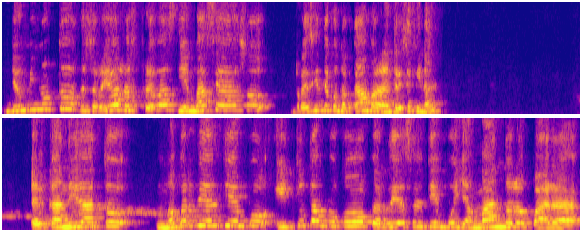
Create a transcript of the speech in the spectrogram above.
de un minuto, desarrollaban las pruebas y en base a eso recién te contactaban para la entrevista final. El candidato no perdía el tiempo y tú tampoco perdías el tiempo llamándolo para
